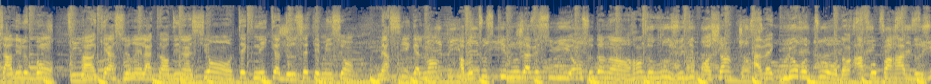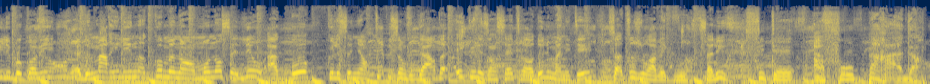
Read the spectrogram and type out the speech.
Charlie Lebon euh, qui a assuré la coordination technique de cette émission. Merci également à vous tous qui nous avez suivis. On se donne un rendez-vous jeudi prochain avec le retour dans Afro Parade de Julie Bokovi et de Marilyn Comenant. Mon nom c'est Léo Agbo. Que le Seigneur Tout-Puissant vous garde et que les ancêtres de l'humanité soient toujours avec vous. Salut. C'était Afro Parade.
